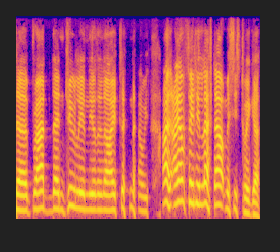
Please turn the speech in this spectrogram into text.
Uh, Brad, then Julian the other night. now we- I, I am feeling left out, Mrs. Twigger.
